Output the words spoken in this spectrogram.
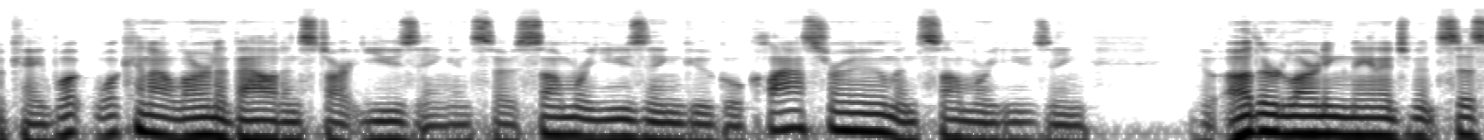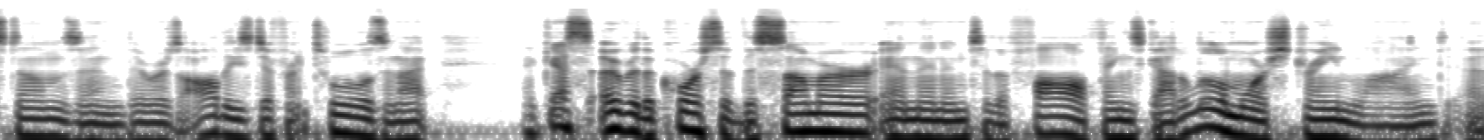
okay. What what can I learn about and start using? And so some were using Google Classroom, and some were using you know other learning management systems, and there was all these different tools. And I I guess over the course of the summer and then into the fall, things got a little more streamlined uh,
